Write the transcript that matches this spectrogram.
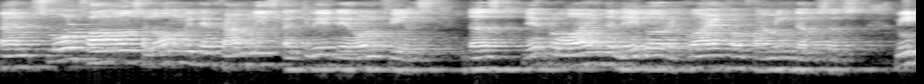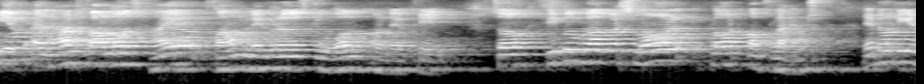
And small farmers along with their families cultivate their own fields Thus, they provide the labor required for farming themselves. Medium and large farmers hire farm laborers to work on their field. So, people who have a small plot of land, they don't need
